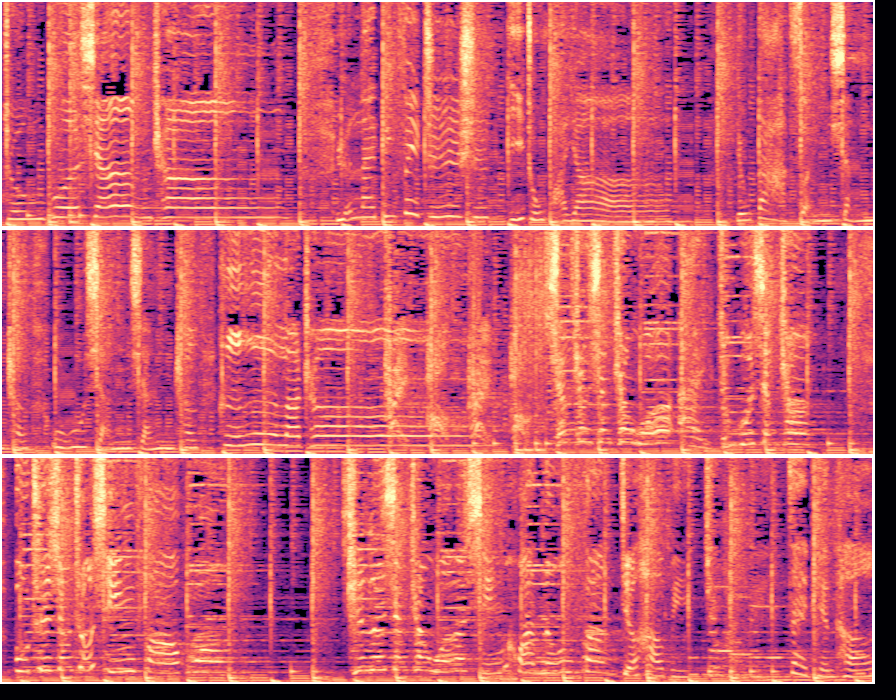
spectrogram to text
中国香肠，原来并非只是一种花样，有大蒜香肠、五香香肠和腊肠。香肠，不吃香肠心发慌。吃了香肠我心花怒放。就好比在天堂，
